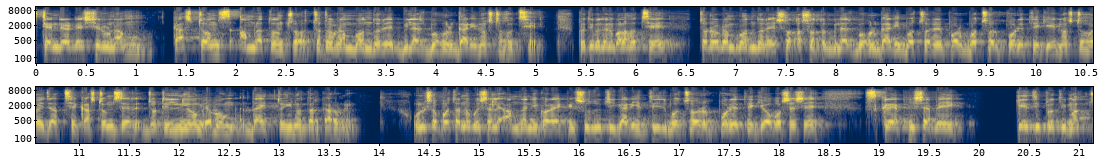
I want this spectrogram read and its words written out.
স্ট্যান্ডার্ডের শিরোনাম কাস্টমস আমলাতন্ত্র, চট্টগ্রাম বন্দরে বিলাসবহুল গাড়ি নষ্ট হচ্ছে। প্রতিবেদনে বলা হচ্ছে, চট্টগ্রাম বন্দরে শত শত বিলাসবহুল গাড়ি বছরের পর বছর পরে থেকে নষ্ট হয়ে যাচ্ছে কাস্টমসের জটিল নিয়ম এবং দায়িত্বহীনতার কারণে। উনিশশো পঁচানব্বই সালে আমদানি করা একটি সুজুকি গাড়ি ত্রিশ বছর পরে থেকে অবশেষে স্ক্র্যাপ হিসাবে কেজি প্রতি মাত্র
